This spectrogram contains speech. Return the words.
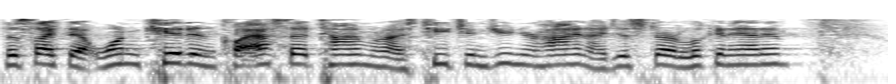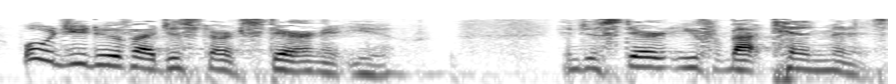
just like that one kid in class that time when I was teaching junior high and I just started looking at him. What would you do if I just started staring at you? And just stared at you for about 10 minutes.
